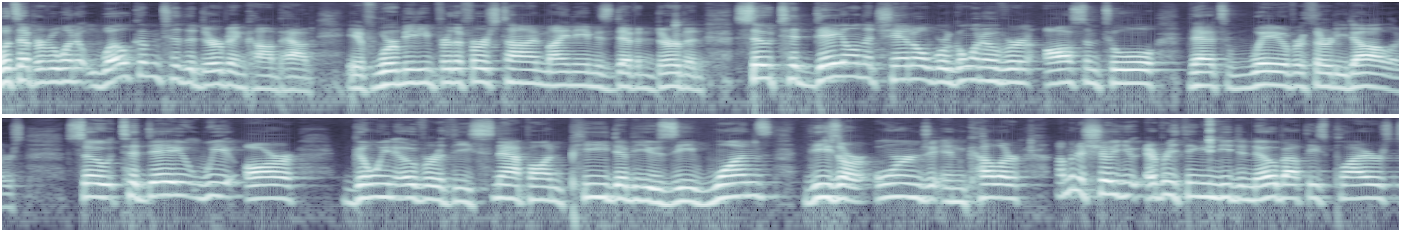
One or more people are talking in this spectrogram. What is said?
What's up everyone? Welcome to the Durbin Compound. If we're meeting for the first time, my name is Devin Durbin. So today on the channel, we're going over an awesome tool that's way over $30. So today we are going over the Snap-on PWZ-1s. These are orange in color. I'm gonna show you everything you need to know about these pliers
